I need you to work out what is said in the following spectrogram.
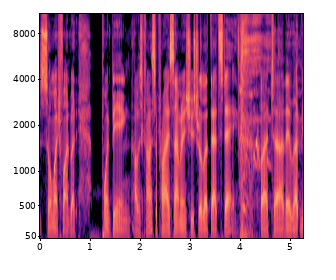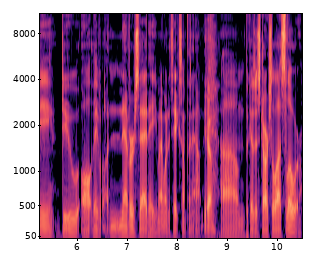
so much fun. But point being, I was kind of surprised Simon and Schuster let that stay, but uh, they let me do all. They've never said, "Hey, you might want to take something out." Yeah. Um, because it starts a lot slower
